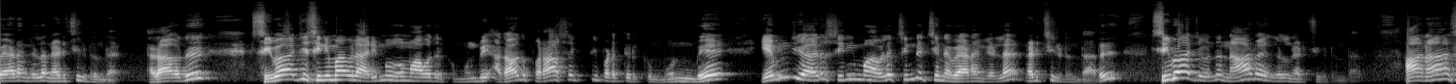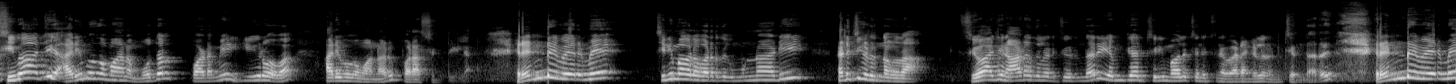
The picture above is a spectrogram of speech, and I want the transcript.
வேடங்களில் நடிச்சுக்கிட்டு இருந்தார். அதாவது சிவாஜி சினிமாவில் அறிமுகமாவதற்கு முன்பே அதாவது பராசக்தி படத்திற்கு முன்பே எம்ஜிஆர் சினிமாவில் சின்ன சின்ன வேடங்களில் நடிச்சுக்கிட்டு இருந்தார். சிவாஜி வந்து நாடகங்கள் நடிச்சுக்கிட்டு இருந்தார். ஆனால் சிவாஜி அறிமுகமான முதல் படமே ஹீரோவாக அறிமுகமானார் பராசக்தியில். ரெண்டு பேருமே சினிமாவில் வர்றதுக்கு முன்னாடி நடிச்சுக்கிட்டு இருந்தவங்க தான். சிவாஜி நாடகத்தில் நடிச்சிருந்தார் எம்ஜிஆர் சினிமாவில் சின்ன சின்ன வேடங்களில் நடிச்சிருந்தார். ரெண்டு பேருமே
